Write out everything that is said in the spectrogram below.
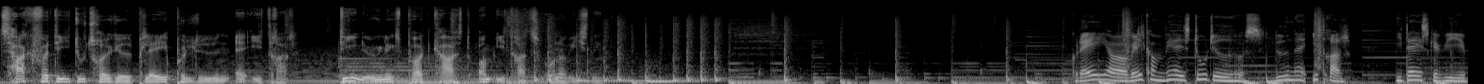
Tak fordi du trykkede play på Lyden af Idræt. Din yndlingspodcast om idrætsundervisning. Goddag og velkommen her i studiet hos Lyden af Idræt. I dag skal vi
